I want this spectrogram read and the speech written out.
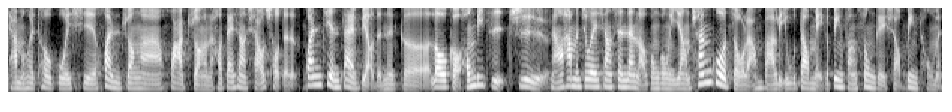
他们会透过一些换装啊、化妆，然后带上小丑的关键代表的那个 logo 红鼻子，是，然后他们就会像圣诞老公公一样穿过走廊，把礼物到每个病房送给小病童们，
